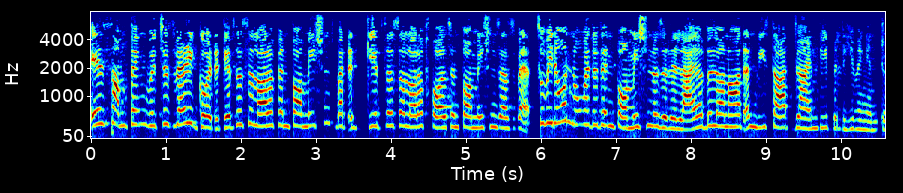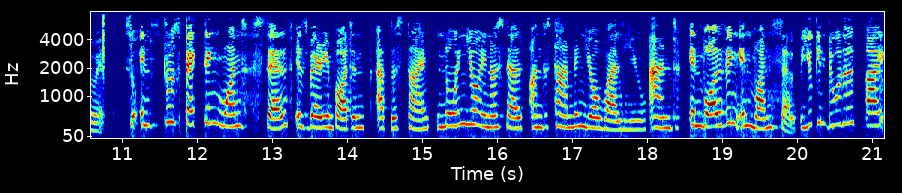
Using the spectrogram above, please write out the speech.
is something which is very good. It gives us a lot of information, but it gives us a lot of false information as well. So we don't know whether the information is reliable or not and we start blindly believing into it. So introspecting one's self is very important at this time. Knowing your inner self, understanding your value and involving in oneself. You can do this by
